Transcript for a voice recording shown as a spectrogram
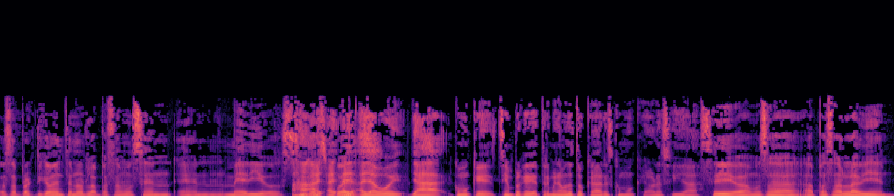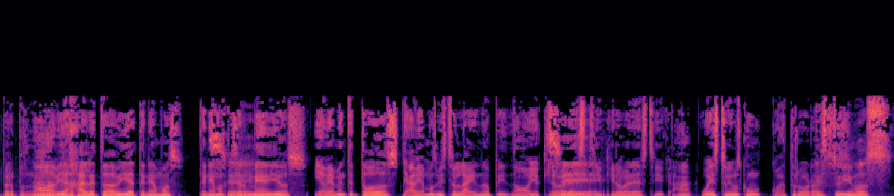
o- sea, prácticamente nos la pasamos en, en medios Ajá, después. allá voy. Ya como que siempre que terminamos de tocar es como que ahora sí ya. Sí, vamos a, a pasarla bien. Pero pues no, había jale todavía, teníamos, teníamos que hacer medios. Y obviamente todos ya habíamos visto el line-up y no, yo quiero ver esto, yo quiero ver esto. y- Ajá. Güey, estuvimos como cuatro horas. Estuvimos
